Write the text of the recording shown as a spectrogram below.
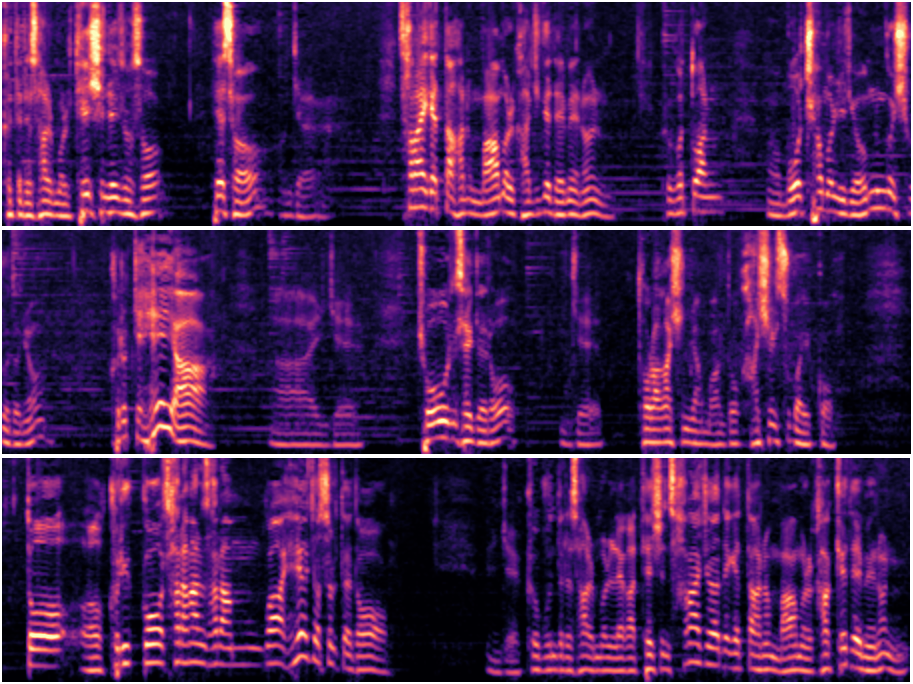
그들의 삶을 대신해줘서 해서 이제 살아야겠다 하는 마음을 가지게 되면은 그것 또한 어, 못 참을 일이 없는 것이거든요. 그렇게 해야 아 이제 좋은 세계로 이제 돌아가신 양반도 가실 수가 있고 또 어, 그립고 사랑하는 사람과 헤어졌을 때도 이제 그분들의 삶을 내가 대신 살아줘야 되겠다 하는 마음을 갖게 되면은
